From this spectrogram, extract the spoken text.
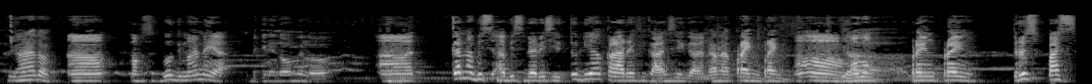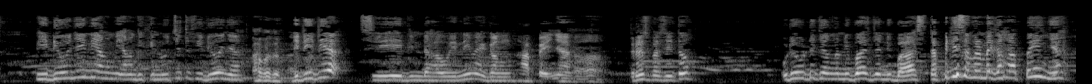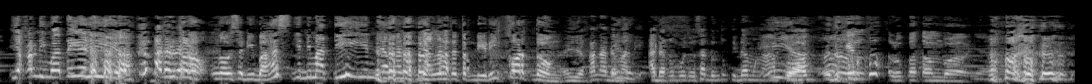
Gimana tuh? Eh, maksud gue gimana ya? Bikin indomie loh Eh, kan abis abis dari situ dia klarifikasi kan. Karena prank-prank. Heeh, Ya. ngomong prank-prank. Terus pas videonya ini yang yang bikin lucu tuh videonya. Apa tuh? Jadi dia si Dinda Hau ini megang HP-nya. Heeh. Terus pas itu udah udah jangan dibahas jangan dibahas. Tapi dia sambil megang HP-nya. Ya kan dimatiin. Iya. Kan kalau nggak usah dibahas ya dimatiin. Jangan jangan tetap di record dong. Iya kan ada mati, ada keputusan untuk tidak mengupload. Iya. mungkin lupa tombolnya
